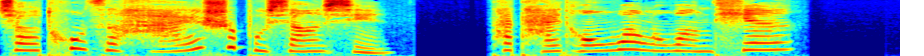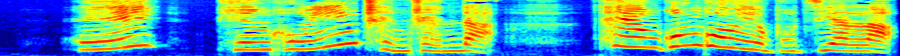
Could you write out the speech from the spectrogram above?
小兔子还是不相信，它抬头望了望天，哎，天空阴沉沉的，太阳公公也不见了，难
